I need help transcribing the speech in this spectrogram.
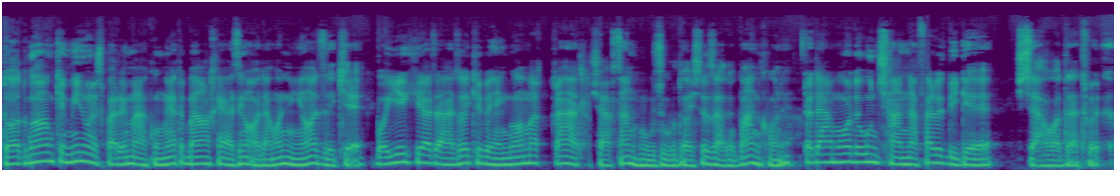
دادگاه هم که می‌دونست برای محکومیت برخی از این آدما نیازه که با یکی از اعضایی که به هنگام قتل شخصا حضور داشته زد و بند کنه. تا در مورد اون چند نفر دیگه شهادت بده.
